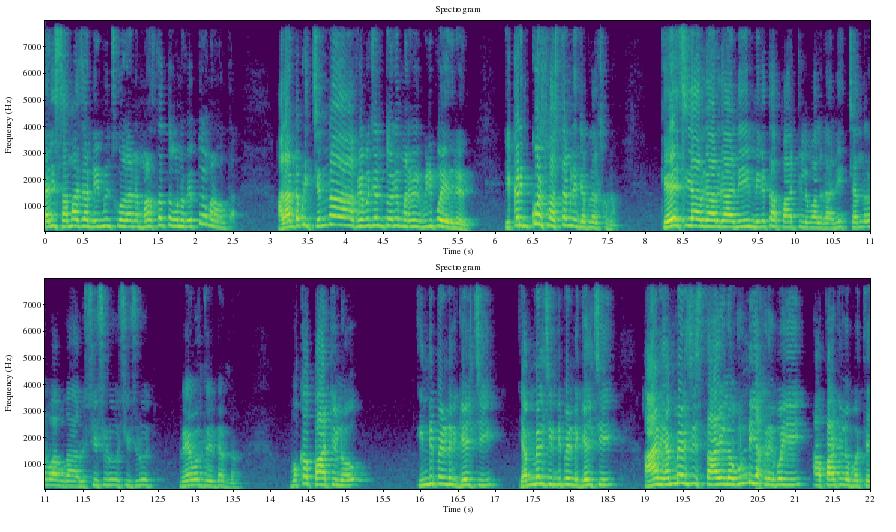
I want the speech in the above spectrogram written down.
కలిసి సమాజాన్ని నిర్మించుకోవాలన్న మనస్తత్వం ఉన్న వ్యక్తులు మనం అంతా అలాంటప్పుడు చిన్న విభజనతోనే మనమే విడిపోయేది లేదు. ఇక్కడ ఇంకోటి స్పష్టంగా నేను చెప్పదలుచుకున్నాను కేసీఆర్ గారు కానీ మిగతా పార్టీల వాళ్ళు కానీ చంద్రబాబు గారు శిష్యుడు శిష్యుడు రేవంత్ రెడ్డి అంటున్నారు. ఒక పార్టీలో ఇండిపెండెంట్ గెలిచి ఎమ్మెల్సీ ఇండిపెండెంట్ గెలిచి ఆయన ఎమ్మెల్సీ స్థాయిలో ఉండి అక్కడికి పోయి ఆ పార్టీలో పోతే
